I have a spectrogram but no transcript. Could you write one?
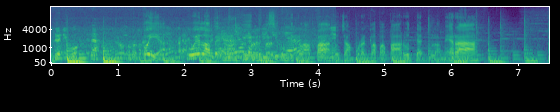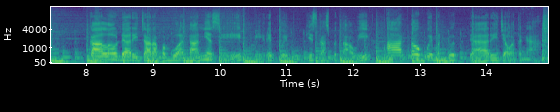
Udah nih, Bu. Oh iya, kue lapek bugi berisi ubi kelapa atau campuran kelapa parut dan gula merah. Kalau dari cara pembuatannya sih, mirip kue bugis khas Betawi atau kue mendut dari Jawa Tengah.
